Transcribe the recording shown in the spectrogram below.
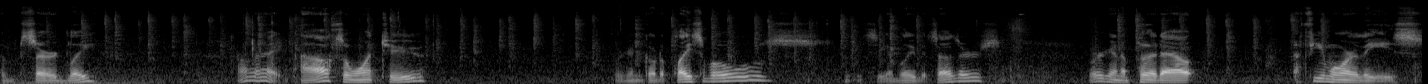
absurdly. Alright, I also want to, we're going to go to placeables. Let's see, I believe it's others. We're going to put out a few more of these.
